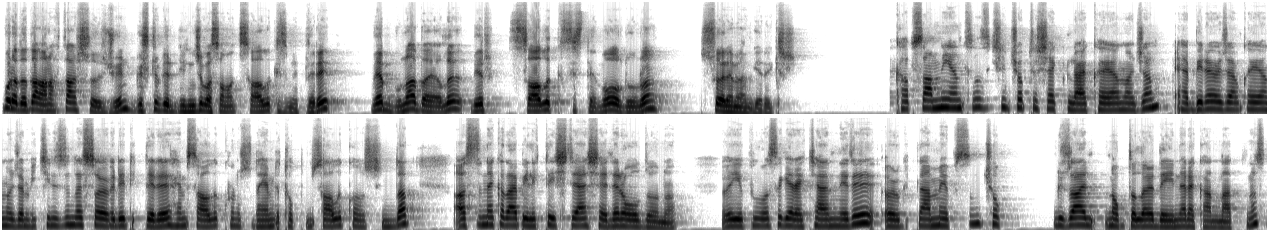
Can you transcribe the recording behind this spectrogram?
Burada da anahtar sözcüğün güçlü bir birinci basamak sağlık hizmetleri ve buna dayalı bir sağlık sistemi olduğunu söylemem gerekir. Kapsamlı yanıtınız için çok teşekkürler Kayan Hocam. E, Biray Hocam, Kayan Hocam ikinizin de söyledikleri hem sağlık konusunda hem de toplum sağlık konusunda aslında ne kadar birlikte işleyen şeyler olduğunu ve yapılması gerekenleri örgütlenme yapısının çok güzel noktalara değinerek anlattınız.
